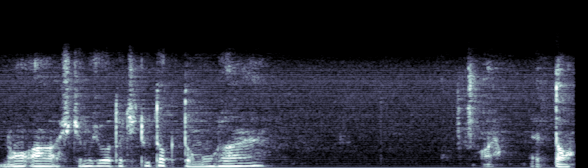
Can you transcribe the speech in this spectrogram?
No a ještě můžu otočit útok tomuhle. No, je to.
